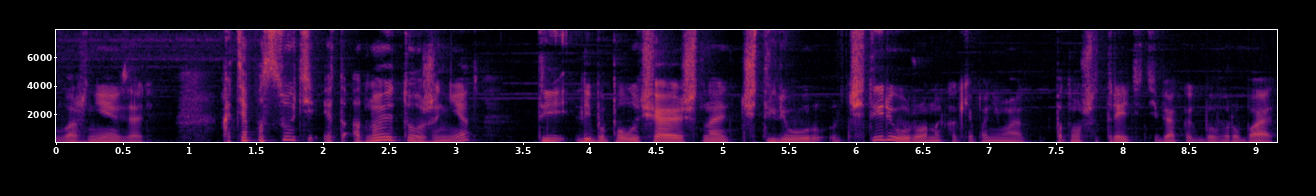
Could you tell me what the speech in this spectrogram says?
важнее взять. Хотя, по сути, это одно и то же, нет? Ты либо получаешь на 4, ур... 4 урона, как я понимаю, потому что третий тебя как бы вырубает,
